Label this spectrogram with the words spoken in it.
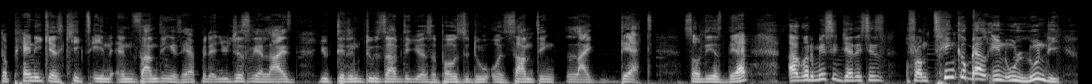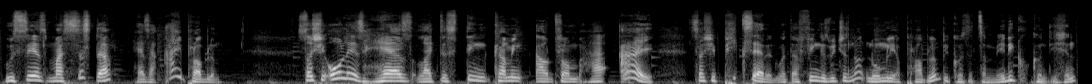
the panic has kicked in and something has happened and you just realized you didn't do something you're supposed to do or something like that. So there's that. I got a message that says from Tinkerbell in Ulundi who says, My sister has an eye problem. So she always has like this thing coming out from her eye. So she picks at it with her fingers, which is not normally a problem because it's a medical condition.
